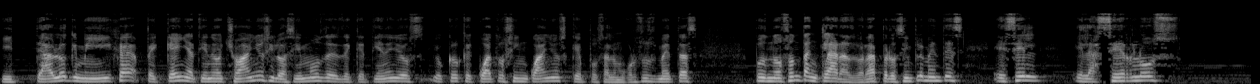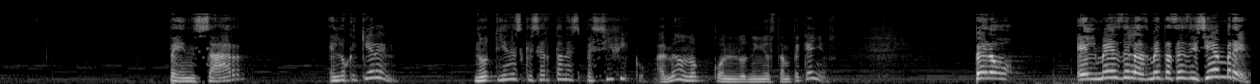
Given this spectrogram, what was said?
Y te hablo que mi hija pequeña tiene 8 años y lo hacemos desde que tiene yo, creo que 4 o 5 años, que pues a lo mejor sus metas pues no son tan claras, ¿verdad? Pero simplemente es, es el, el hacerlos pensar en lo que quieren. No tienes que ser tan específico, al menos no con los niños tan pequeños. Pero el mes de las metas es diciembre.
